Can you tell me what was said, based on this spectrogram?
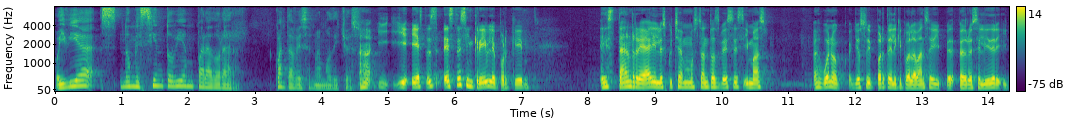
Hoy día no me siento bien para adorar. ¿Cuántas veces no hemos dicho eso? Ajá, y, y esto, es, esto es increíble porque es tan real y lo escuchamos tantas veces y más. eh, Bueno, yo soy parte del equipo de alabanza y Pe- Pedro es el líder y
